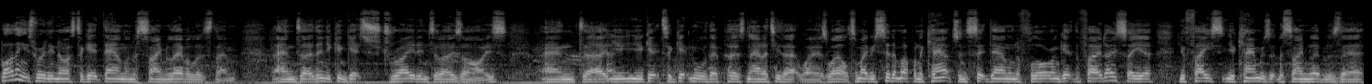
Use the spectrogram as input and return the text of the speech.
But I think it's really nice to get down on the same level as them, and uh, then you can get straight into those eyes, and uh, you, you get to get more of their personality that way as well. So maybe sit them up on the couch and sit down on the floor and get the photo, so your your face, your camera's at the same level as their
